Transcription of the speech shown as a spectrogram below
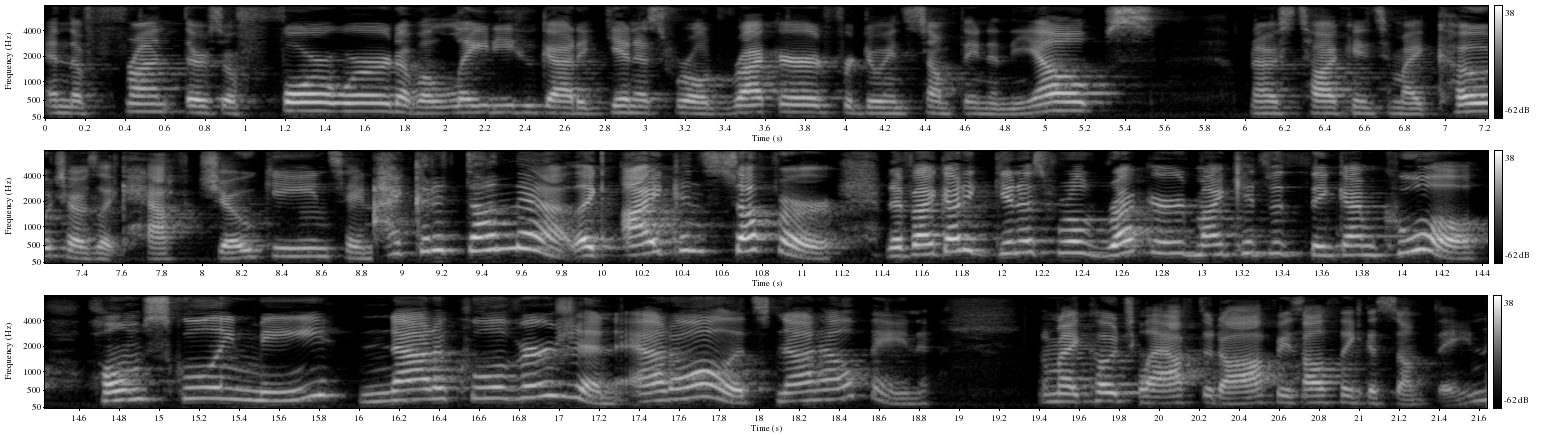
In the front, there's a foreword of a lady who got a Guinness World Record for doing something in the Alps. When I was talking to my coach, I was like half joking, saying, I could have done that. Like, I can suffer. And if I got a Guinness World Record, my kids would think I'm cool. Homeschooling me, not a cool version at all. It's not helping. And my coach laughed it off. He's, I'll think of something.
